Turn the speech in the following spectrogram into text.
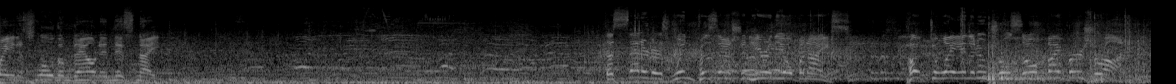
way to slow them down in this night. The Senators win possession here in the open ice. Poked away in the neutral zone by Bergeron.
